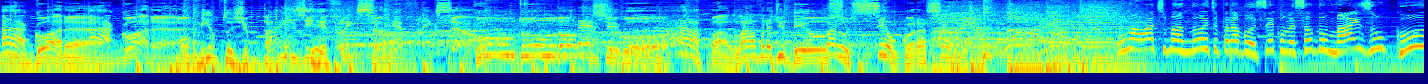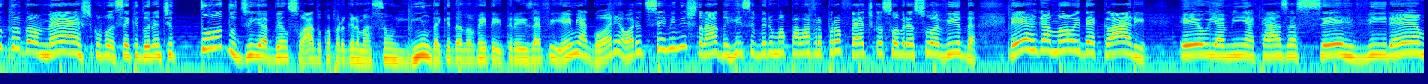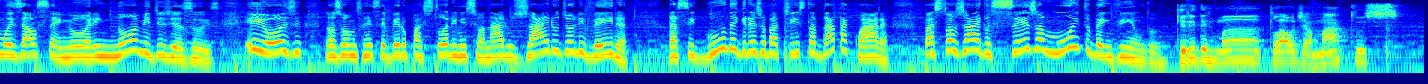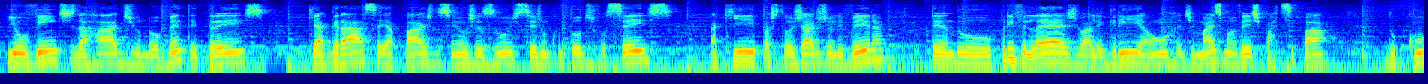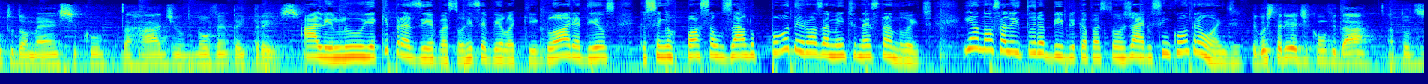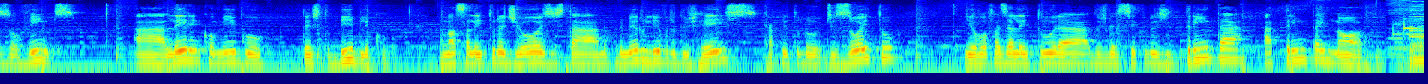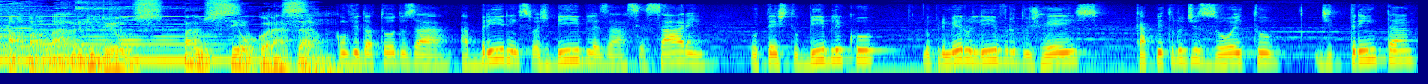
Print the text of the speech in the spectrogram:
Agora, agora, momentos de paz e reflexão. Reflexão. Culto doméstico. A palavra de Deus para o seu coração. Uma ótima noite para você, começando mais um culto doméstico. Você que durante todo dia abençoado com a programação linda aqui da 93 FM, agora é hora de ser ministrado e receber uma palavra profética sobre a sua vida. Erga a mão e declare: eu e a minha casa serviremos ao Senhor em nome de Jesus. E hoje nós vamos receber o pastor e missionário Jairo de Oliveira, da Segunda Igreja Batista da Taquara. Pastor Jairo, seja muito bem-vindo. Querida irmã Cláudia Matos e ouvintes da Rádio 93, que a graça e a paz do Senhor Jesus sejam com todos vocês. Aqui, pastor Jairo de Oliveira tendo o privilégio, a alegria, a honra de mais uma vez participar do culto doméstico da Rádio 93. Aleluia! Que prazer, pastor, recebê-lo aqui. Glória a Deus, que o Senhor possa usá-lo poderosamente nesta noite. E a nossa leitura bíblica, pastor Jairo, se encontra onde? Eu gostaria de convidar a todos os ouvintes a lerem comigo o texto bíblico. A nossa leitura de hoje está no primeiro livro dos Reis, capítulo 18, e eu vou fazer a leitura dos versículos de 30 a 39. A palavra de Deus para o seu coração. Convido a todos a abrirem suas Bíblias, a acessarem o texto bíblico no primeiro livro dos Reis, capítulo 18, de 30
